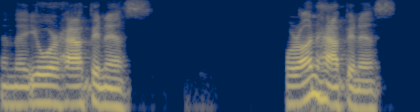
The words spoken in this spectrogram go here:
And that your happiness or unhappiness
